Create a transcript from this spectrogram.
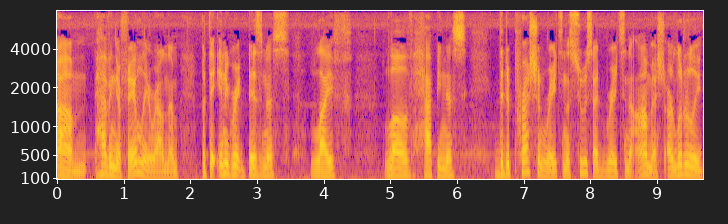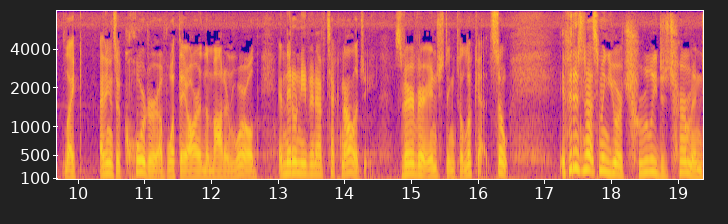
um, having their family around them, but they integrate business, life, love, happiness. The depression rates and the suicide rates in the Amish are literally like I think it's a quarter of what they are in the modern world, and they don't even have technology. It's very, very interesting to look at. So, if it is not something you are truly determined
